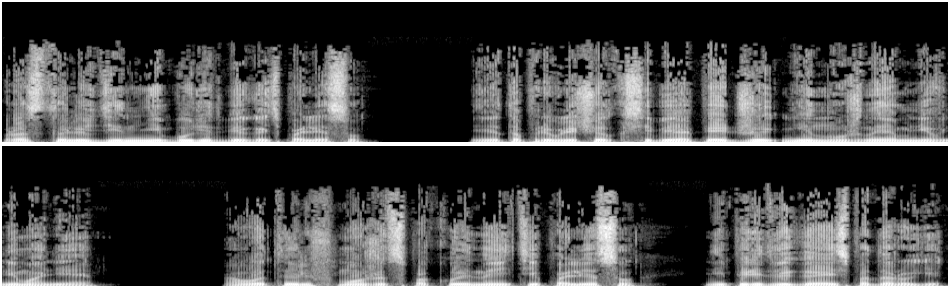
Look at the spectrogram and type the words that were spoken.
Простолюдин не будет бегать по лесу, и это привлечет к себе опять же ненужное мне внимание. А вот эльф может спокойно идти по лесу, не передвигаясь по дороге.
